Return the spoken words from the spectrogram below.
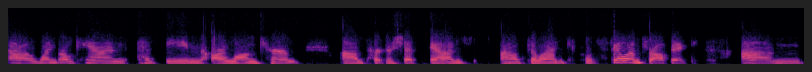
uh, One Girl Can has been our long-term um, partnership and uh, philanthropic um,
